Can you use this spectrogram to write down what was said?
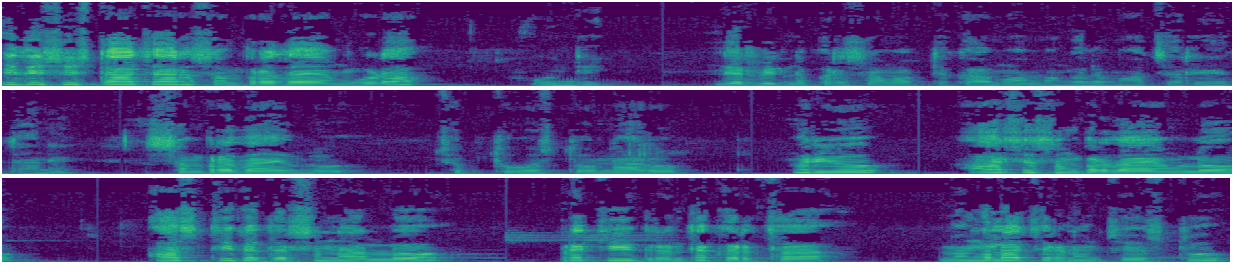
ఇది శిష్టాచార సంప్రదాయం కూడా ఉంది. నిర్విఘ్న పరిసమాప్తి కామో మంగళమాచర్యత అని సంప్రదాయాలు చెప్తూ వస్తున్నారు. మరియు ఆర్ష సంప్రదాయంలో ఆస్తిక దర్శనాల్లో ప్రతి గ్రంథకర్త మంగళాచరణం చేస్తూ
